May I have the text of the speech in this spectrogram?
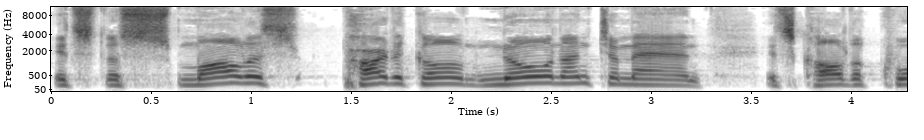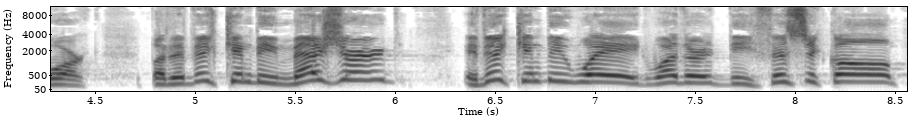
It's the smallest particle known unto man. It's called a quark. But if it can be measured, if it can be weighed, whether it be physical,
